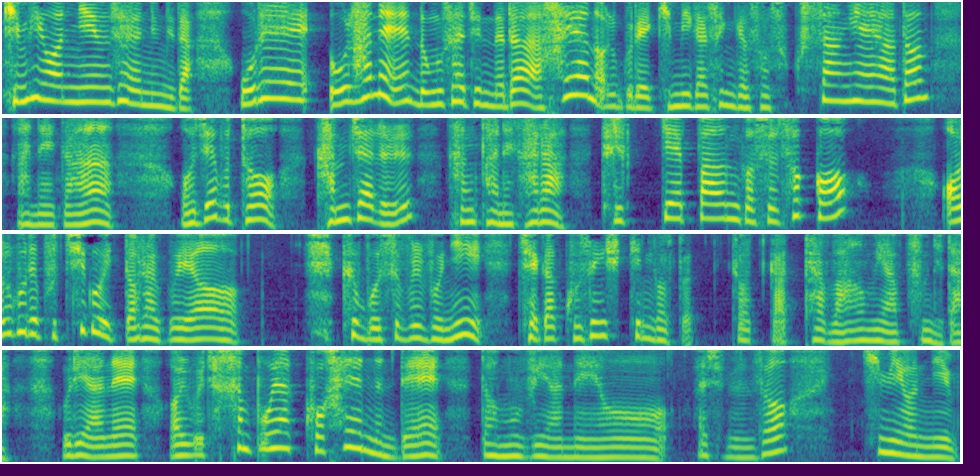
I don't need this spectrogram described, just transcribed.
김희원님 사연입니다. 올해, 올 한 해 농사 짓느라 하얀 얼굴에 기미가 생겨서 속상해 하던 아내가 어제부터 감자를 강판에 갈아 들깨 빻은 것을 섞어 얼굴에 붙이고 있더라고요. 그 모습을 보니 제가 고생시킨 것, 것 같아 마음이 아픕니다. 우리 아내 얼굴 참 뽀얗고 하얗는데 너무 미안해요. 하시면서 김희원님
